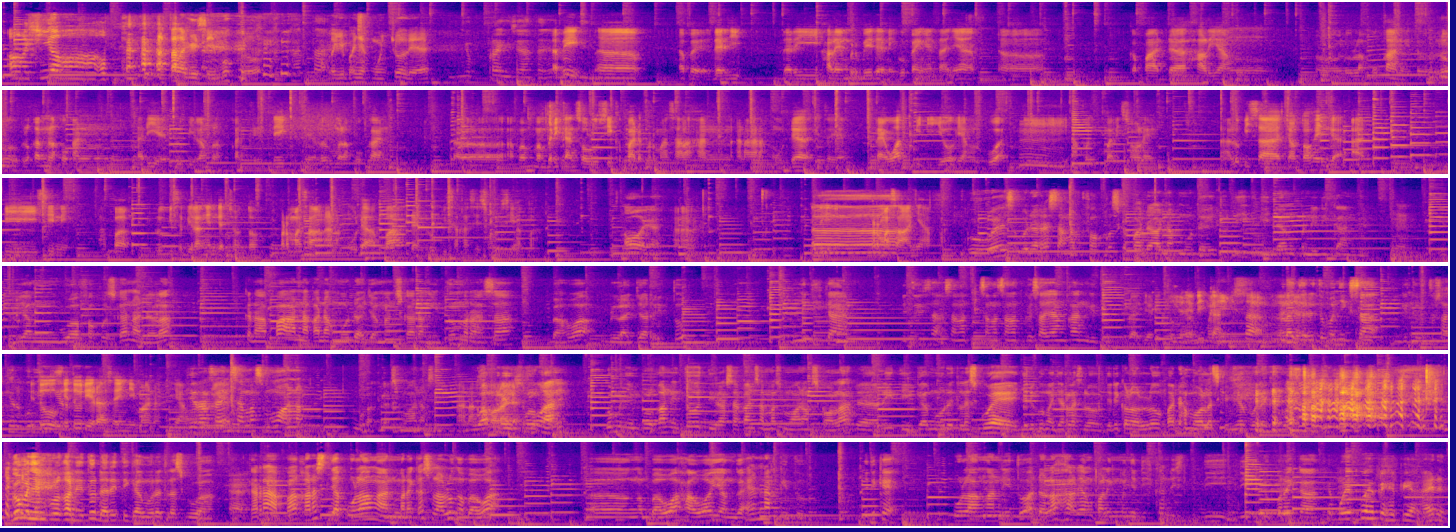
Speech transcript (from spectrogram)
oh siap Ata lagi sibuk loh Ata lagi banyak muncul ya. Ngeprank sih Ata ya. Tapi eh, apa ya dari dari hal yang berbeda nih gue pengen tanya eh, kepada hal yang eh, lu lakukan gitu. Lu lu kan melakukan tadi ya lu bilang melakukan kritik gitu ya lu melakukan eh, apa memberikan solusi kepada permasalahan anak-anak muda gitu ya lewat video yang lu buat di akun Bali Soleh. Nah lu bisa contohin nggak ah, di sini. Apa lu bisa bilangin nggak contoh permasalahan anak muda apa dan lu bisa kasih solusi apa? Oh ya. Ah, jadi Eh, permasalahannya apa? gue sebenarnya sangat fokus kepada anak muda itu di bidang pendidikan. Hmm. gitu. yang gue fokuskan adalah kenapa anak-anak muda zaman sekarang itu merasa bahwa belajar itu menyedihkan. Itu sa- sangat sangat sangat gue sayangkan gitu. Belajar itu Iya, menyedihkan. menyiksa belajar itu menyiksa gitu terus akhirnya gue itu mikir itu dirasain di mana? Yang dirasain sama semua anak. Bukan nggak semua anak sih. Anak gue sekolah menyimpulkan gue menyimpulkan itu dirasakan sama semua anak sekolah dari tiga murid les gue. Jadi gue ngajar les loh jadi kalau lo pada mau les kimia boleh ke gue gue menyimpulkan itu dari tiga murid les gue Eh. karena apa? Karena setiap ulangan mereka selalu ngebawa eh, ngebawa hawa yang nggak enak gitu. Jadi kayak ulangan itu adalah hal yang paling menyedihkan di, di, hidup mereka. Ya murid gue happy happy aja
